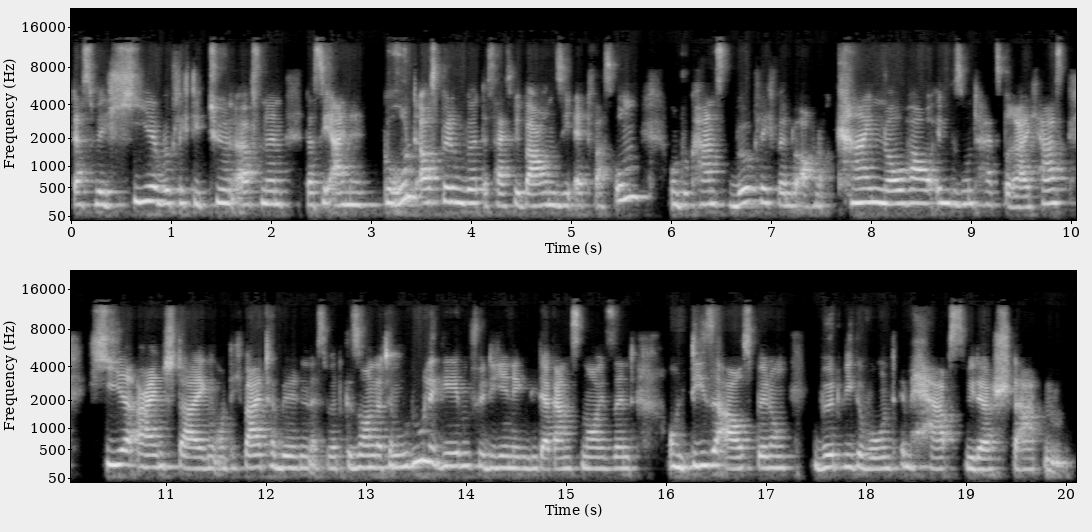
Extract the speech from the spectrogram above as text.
dass wir hier wirklich die Türen öffnen, dass sie eine Grundausbildung wird. Das heißt, wir bauen sie etwas um und du kannst wirklich, wenn du auch noch kein Know-how im Gesundheitsbereich hast, hier einsteigen und dich weiterbilden. Es wird gesonderte Module geben für diejenigen, die da ganz neu sind. Und diese Ausbildung wird wie gewohnt im Herbst wieder starten.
